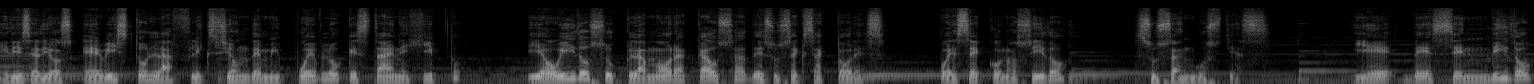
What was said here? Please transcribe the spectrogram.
Y dice Dios, he visto la aflicción de mi pueblo que está en Egipto, y he oído su clamor a causa de sus exactores, pues he conocido sus angustias. Y he descendido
